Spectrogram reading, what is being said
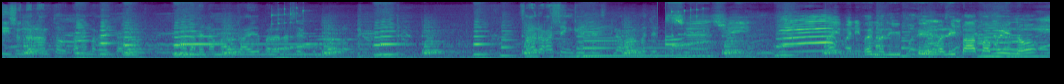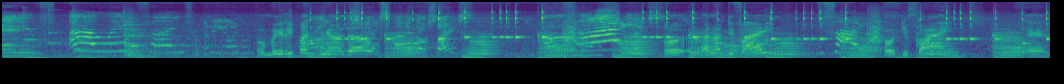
Season na lang to. Taka na kahit ano. Malaki naman kaya pala na cellphone mo. Para kasing ganyan lang ako madali. Ay, mali Ay, mali pa. Eh, mali pa pa mo yun, no? Ano yun? Oh, may ripan niya daw. Ano daw size? Oh, ano, define. Oh, define. Yes.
